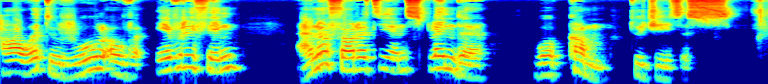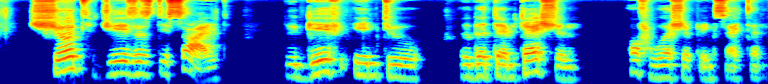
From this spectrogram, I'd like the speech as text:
power to rule over everything, and authority and splendor will come to Jesus. Should Jesus decide to give into the temptation of worshipping Satan.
